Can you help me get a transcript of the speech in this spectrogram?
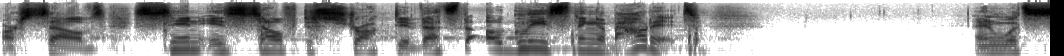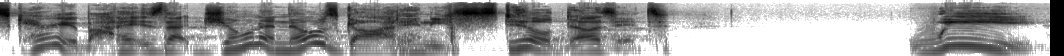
ourselves. Sin is self destructive. That's the ugliest thing about it. And what's scary about it is that Jonah knows God and he still does it. We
